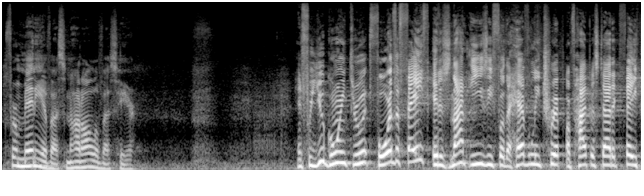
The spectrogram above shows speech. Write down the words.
for many of us, not all of us here. And for you going through it for the faith, it is not easy for the heavenly trip of hypostatic faith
